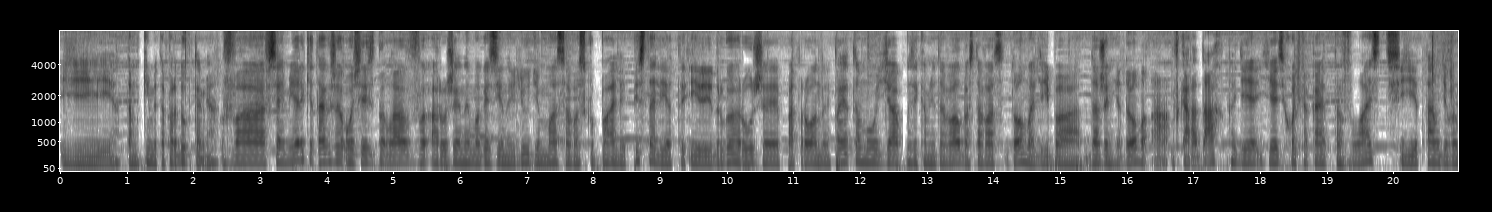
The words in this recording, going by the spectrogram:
и там какими-то продуктами. Во всей Америке также очередь была в оружейные магазины. Люди массово скупали пистолеты и другое оружие, патроны. Поэтому я рекомендовал бы оставаться дома, либо даже не дома, а в городах, где есть хоть какая-то власть и там, где вы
